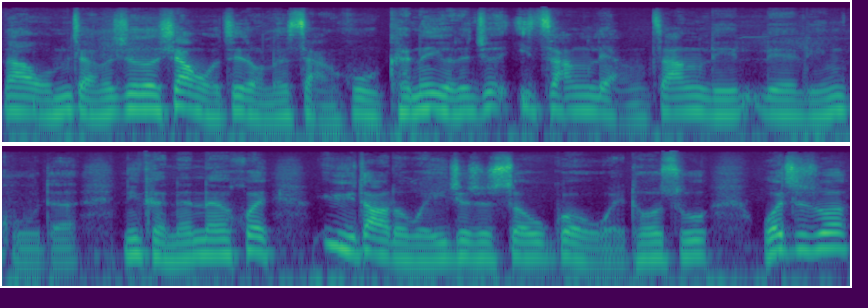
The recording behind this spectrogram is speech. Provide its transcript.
那我们讲的就是像我这种的散户，可能有人就一张两张零零零股的，你可能呢会遇到的唯一就是收购委托书。我只是说，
